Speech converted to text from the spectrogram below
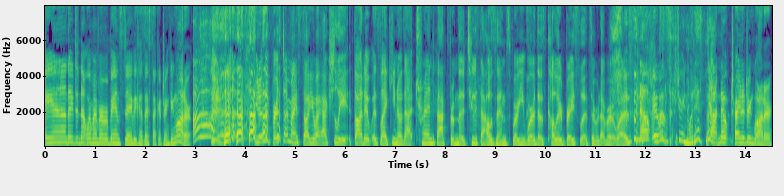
And I did not wear my rubber bands today because I suck at drinking water. Ah! you know, the first time I saw you, I actually thought it was like, you know, that trend back from the 2000s where you wear those colored bracelets or whatever it was. nope, it was. Adrienne, what is that? Yeah, nope, trying to drink water.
